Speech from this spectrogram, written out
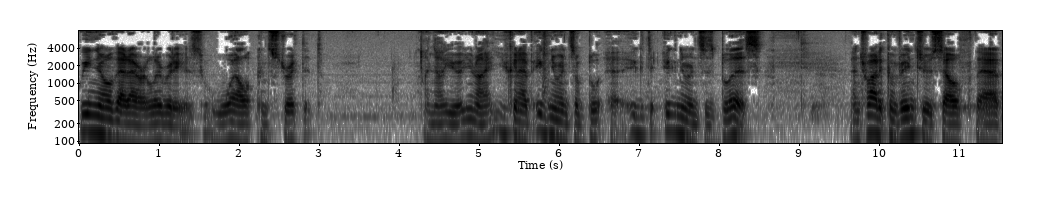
we know that our liberty is well constricted. I know you, you know, you can have ignorance of uh, ignorance is bliss, and try to convince yourself that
